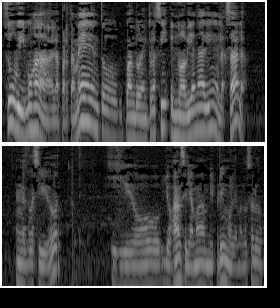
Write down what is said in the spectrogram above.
Subimos al apartamento, cuando entro así, no había nadie en la sala, en el recibidor. Y yo, Johan se llama mi primo, le mando saludos.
